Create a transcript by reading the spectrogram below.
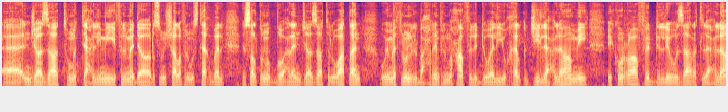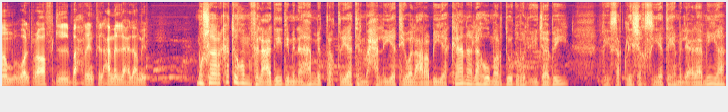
آه، إنجازاتهم التعليمية في المدارس وإن شاء الله في المستقبل يسلطون الضوء على إنجازات الوطن ويمثلون البحرين في المحافل الدولية وخلق جيل إعلامي يكون رافد لوزارة الإعلام والرافد للبحرين في العمل الإعلامي. مشاركتهم في العديد من أهم التغطيات المحلية والعربية كان له مردوده الإيجابي في صقل شخصيتهم الإعلامية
